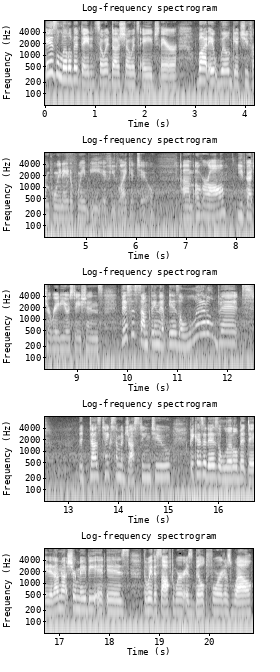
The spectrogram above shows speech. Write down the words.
is a little bit dated, so it does show its age there, but it will get you from point A to point B if you'd like it to. Um, overall, you've got your radio stations. This is something that is a little bit that does take some adjusting to because it is a little bit dated. I'm not sure maybe it is the way the software is built for it as well,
